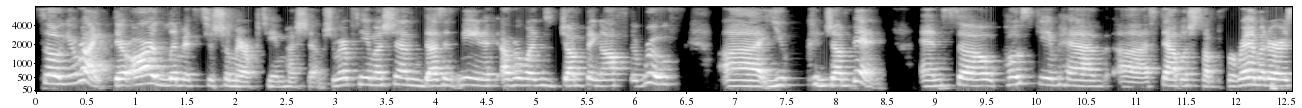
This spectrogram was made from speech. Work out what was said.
So you're right. There are limits to Shomer P'tayim Hashem. Shomer P'tayim Hashem doesn't mean if everyone's jumping off the roof, uh, you can jump in. And so poskim have uh, established some parameters.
